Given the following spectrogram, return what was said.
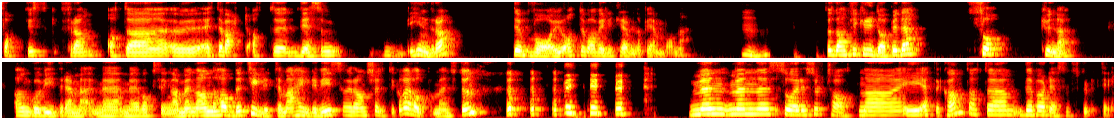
faktisk fram at uh, etter hvert at det som hindra, det var jo at det var veldig krevende på hjemmebane. Mm. Så da han fikk rydda opp i det, så kunne han gå videre med, med, med voksinga. Men han hadde tillit til meg, heldigvis, for han skjønte ikke hva jeg holdt på med en stund. men, men, så resultatene i etterkant at uh, det var det som skulle til.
